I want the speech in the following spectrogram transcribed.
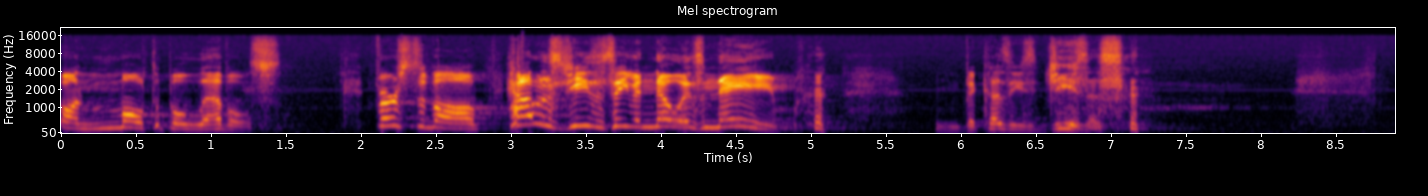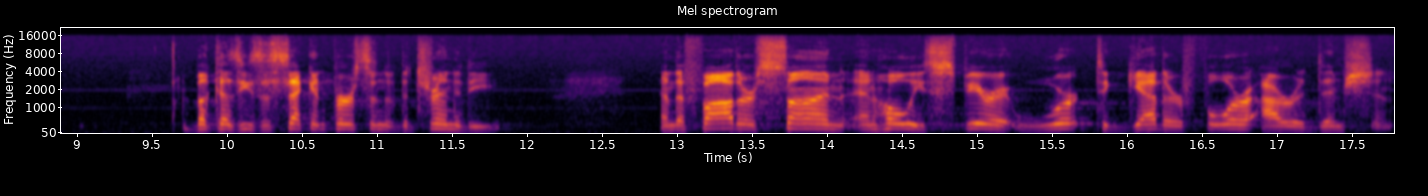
on multiple levels. First of all, how does Jesus even know his name? because he's Jesus. because he's the second person of the Trinity. And the Father, Son, and Holy Spirit work together for our redemption.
